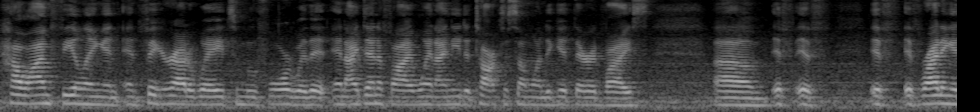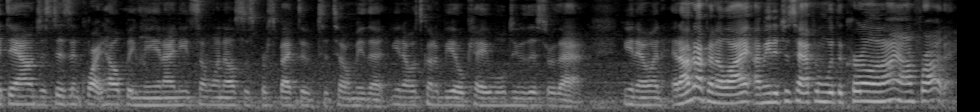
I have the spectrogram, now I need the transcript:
how I'm feeling and, and figure out a way to move forward with it and identify when I need to talk to someone to get their advice. Um, if, if, if, if writing it down just isn't quite helping me and I need someone else's perspective to tell me that, you know, it's going to be okay, we'll do this or that you know and, and i'm not going to lie i mean it just happened with the girl and i on friday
